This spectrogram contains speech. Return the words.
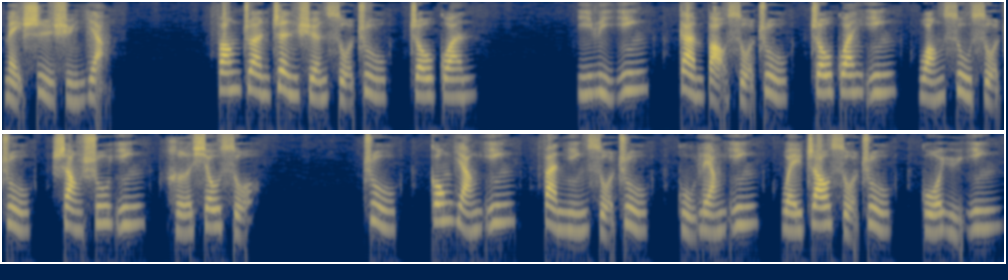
每事寻养。方传郑玄所著《周官》，以李英、干宝所著《周官英》，王肃所著《尚书英》，何修所著。公羊音，范宁所著《谷梁音》，韦昭所著《国语音》，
